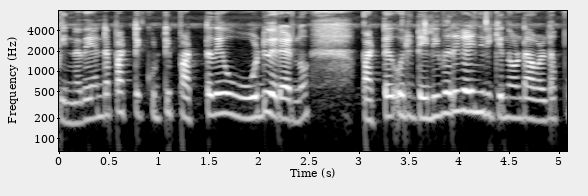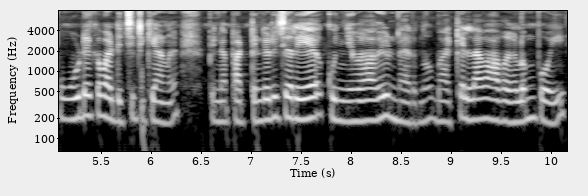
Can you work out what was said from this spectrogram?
പിന്നെ ദേ എന്റെ പട്ടിക്കുട്ടി പട്ടതേ ഓടി വരുമായിരുന്നു പട്ട് ഒരു ഡെലിവറി കഴിഞ്ഞിരിക്കുന്നതുകൊണ്ട് അവളുടെ പൂടെയൊക്കെ വടിച്ചിരിക്കുകയാണ്. പിന്നെ പട്ടിന്റെ ഒരു ചെറിയ കുഞ്ഞു വാവ ഉണ്ടായിരുന്നു. ബാക്കി എല്ലാ വാവകളും പോയി.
